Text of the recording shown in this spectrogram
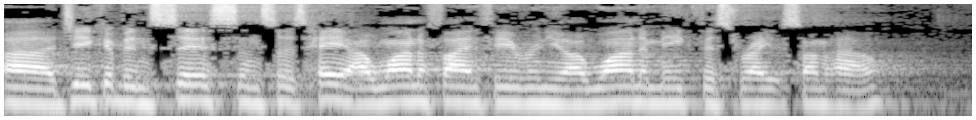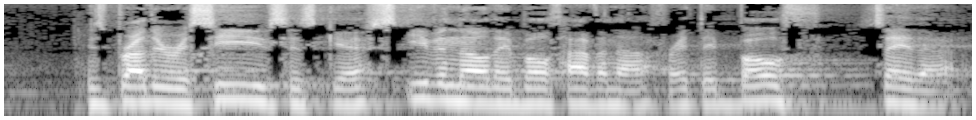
uh, Jacob insists and says, Hey, I want to find favor in you, I want to make this right somehow, his brother receives his gifts, even though they both have enough, right? They both say that.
